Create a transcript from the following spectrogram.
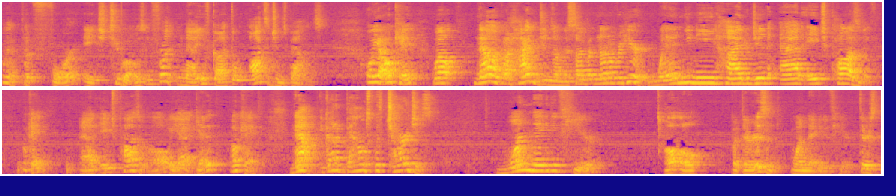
We're going to put four H2O's in front, and now you've got the oxygens balanced. Oh, yeah, okay, well, now I've got hydrogens on this side, but none over here. When you need hydrogen, add H positive. Okay, add H positive. Oh, yeah, get it? Okay. Now, you've got to balance with charges. One negative here, uh-oh, but there isn't one negative here. There's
